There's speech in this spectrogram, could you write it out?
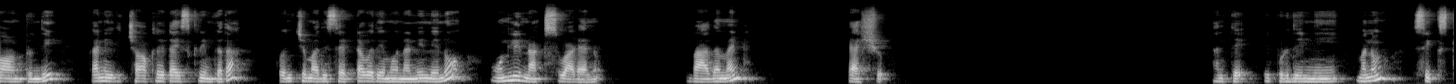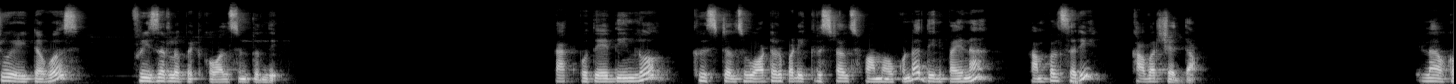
బాగుంటుంది కానీ ఇది చాక్లెట్ ఐస్ క్రీమ్ కదా కొంచెం అది సెట్ అవ్వదేమోనని నేను ఓన్లీ నట్స్ వాడాను. బాదం అండ్ క్యాష్యూ. అంతే ఇప్పుడు దీన్ని మనం సిక్స్ టు ఎయిట్ అవర్స్ ఫ్రీజర్లో పెట్టుకోవాల్సి ఉంటుంది. కాకపోతే దీనిలో క్రిస్టల్స్ వాటర్ పడి క్రిస్టల్స్ ఫామ్ అవ్వకుండా దీనిపైన కంపల్సరీ కవర్ చేద్దాం. ఇలా ఒక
